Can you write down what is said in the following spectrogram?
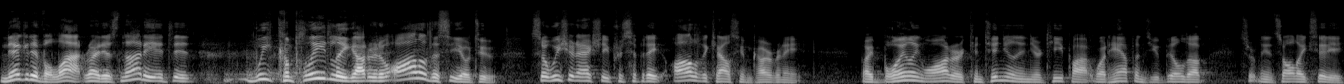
Negative a lot, right? It's not, it, it, we completely got rid of all of the CO2. So we should actually precipitate all of the calcium carbonate. By boiling water continually in your teapot, what happens, you build up, certainly in Salt Lake City,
